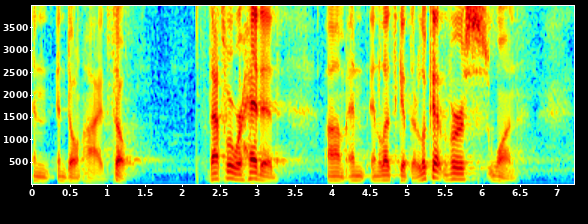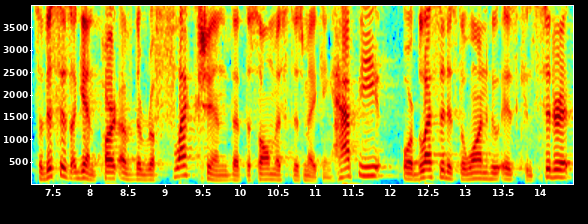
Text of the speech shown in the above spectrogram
and, and don't hide. So that's where we're headed, um, and, and let's get there. Look at verse 1. So, this is again part of the reflection that the psalmist is making. Happy or blessed is the one who is considerate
